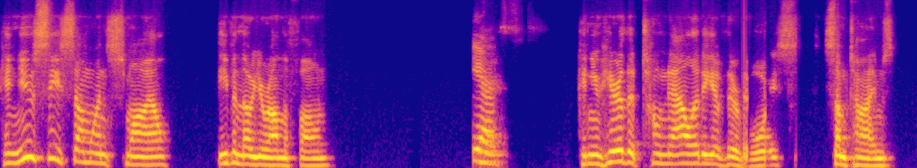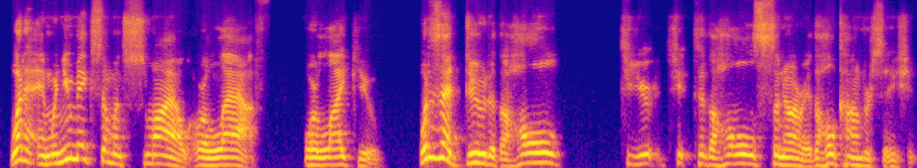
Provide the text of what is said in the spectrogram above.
can you see someone smile even though you're on the phone? Yes. Can you hear the tonality of their voice sometimes? What, and when you make someone smile or laugh or like you, what does that do to the whole, to your, to, to the whole scenario, the whole conversation?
